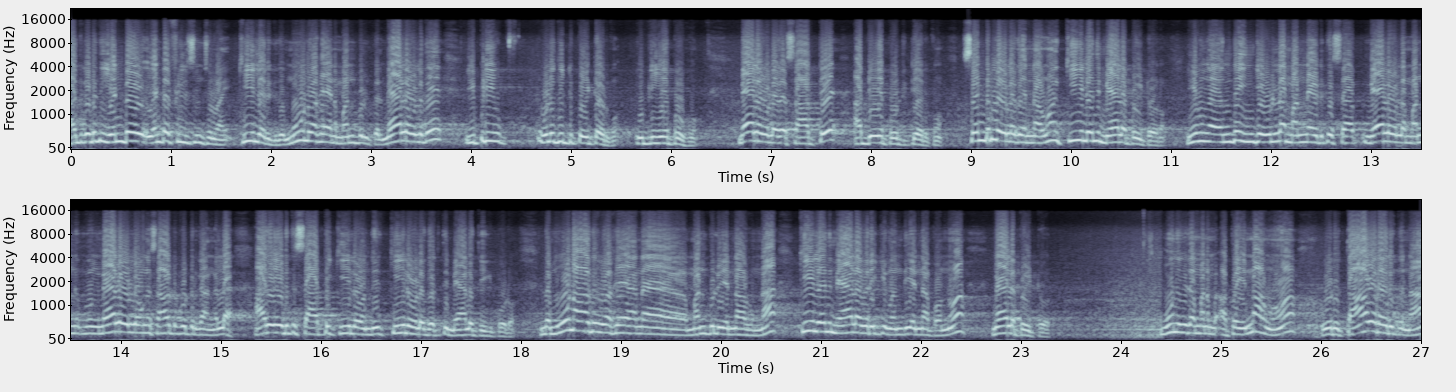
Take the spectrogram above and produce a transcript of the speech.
அதுக்கடுத்து எண்டோ எண்டோஃபில்ஸ்னு சொல்லுவாங்க கீழே இருக்குது. மூணு வகையான மண்புழுக்கள். மேலே உள்ளது இப்படி உழுதுட்டு போயிட்டே இருக்கும். இப்படியே போகும். மேலே உள்ளதை சாப்பிட்டு அப்படியே போட்டுகிட்டே இருக்கும். சென்டரில் உள்ளது என்னாகும்? கீழேருந்து மேலே போயிட்டு வரும். இவங்க வந்து இங்கே உள்ள மண்ணை எடுத்து சாப் மேலே உள்ள மண் இவங்க மேலே உள்ளவங்க சாப்பிட்டு போட்டிருக்காங்கல்ல அதை எடுத்து சாப்பிட்டு கீழே வந்து கீழே உள்ளதை எடுத்து மேலே தூக்கி போடும். இந்த மூணாவது வகையான மண்புழு என்ன ஆகும்னா கீழேருந்து மேலே வரைக்கும் வந்து என்ன பண்ணும்? மேலே போயிட்டு வரும். மூணு விதமான அப்போ என்ன ஆகும் ஒரு தாவரம் இருக்குன்னா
